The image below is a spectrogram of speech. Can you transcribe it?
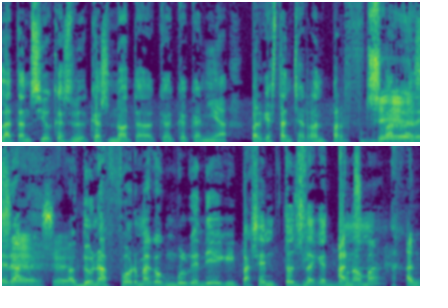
la tensió que es, que es nota que, que, que n'hi ha, perquè estan xerrant per, Sí, per darrere sí, sí. d'una forma que, com vulguem dir, i passem tots d'aquest bon home... En,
